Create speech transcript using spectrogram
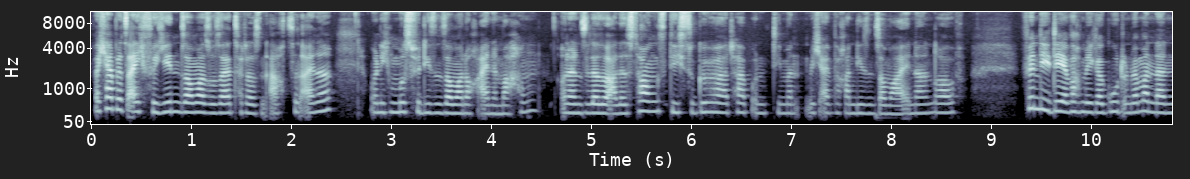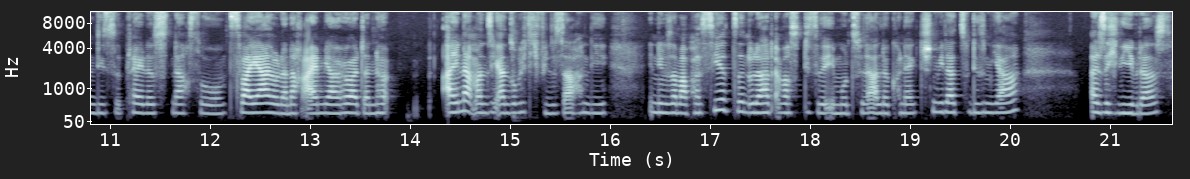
Weil ich habe jetzt eigentlich für jeden Sommer so seit 2018 eine. Und ich muss für diesen Sommer noch eine machen. Und dann sind da so alle Songs, die ich so gehört habe und die man mich einfach an diesen Sommer erinnern drauf. Finde die Idee einfach mega gut. Und wenn man dann diese Playlist nach so zwei Jahren oder nach einem Jahr hört, dann erinnert man sich an so richtig viele Sachen, die in dem Sommer passiert sind oder hat einfach so diese emotionale Connection wieder zu diesem Jahr. Also ich liebe das.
